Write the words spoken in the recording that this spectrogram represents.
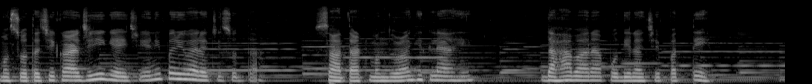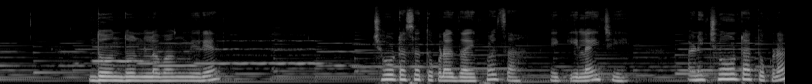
मग स्वतःची काळजीही घ्यायची आणि परिवाराची सुद्धा. सात आठ मंजुळा घेतल्या आहे. दहा बारा पुदिनाचे पत्ते. दोन दोन लवंग मिऱ्या. छोटासा तुकडा जायफळचा एक इलायची आणि छोटा तुकडा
